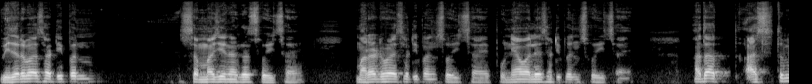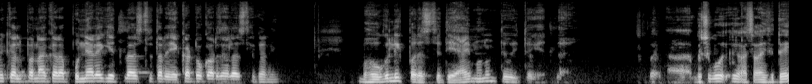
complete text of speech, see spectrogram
विदर्भासाठी पण संभाजीनगर सोयीचं आहे. मराठवाड्यासाठी पण सोयीचं आहे. पुण्यावाल्यासाठी पण सोयीचं आहे. आता असं तुम्ही कल्पना करा पुण्याला घेतलं असतं तर एका टोकार झालं असतं का नाही? भौगोलिक परिस्थिती आहे म्हणून ते इथं घेतलं आहे. बचू असं आहे ते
